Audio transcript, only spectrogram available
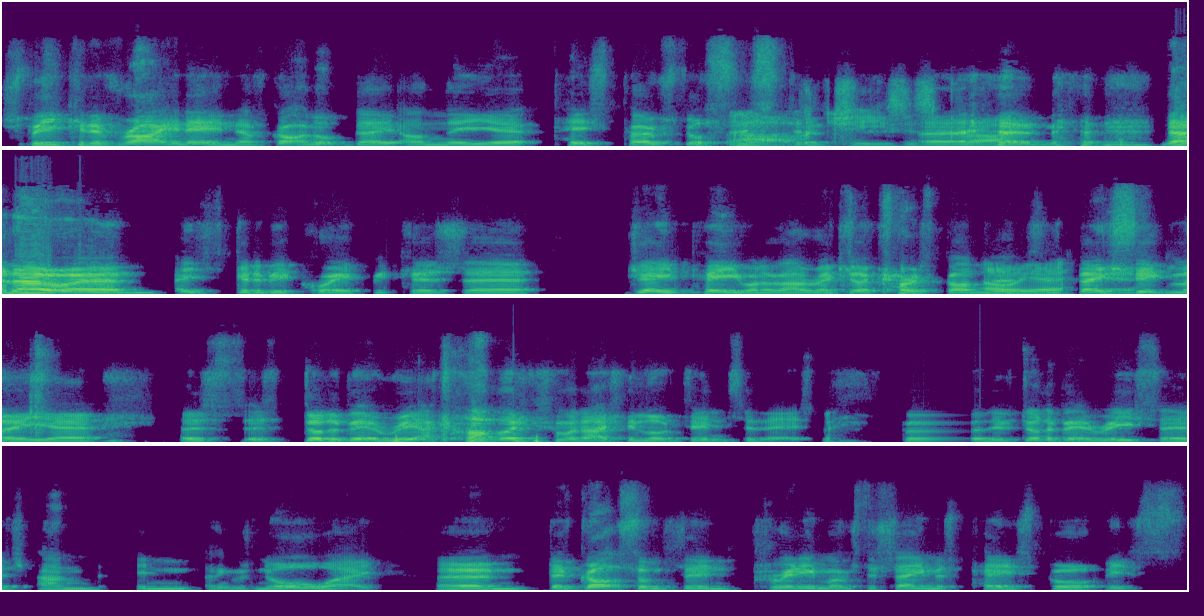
speaking of writing in, I've got an update on the uh, piss postal system. Oh, Jesus Christ. Um, no, no, um, it's going to be quick because uh, JP, one of our regular correspondents, Oh, yeah, has basically uh, has, has done a bit of. Re- I can't believe someone actually looked into this, but, but they've done a bit of research, and in I think it was Norway, um, they've got something pretty much the same as piss, but it's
